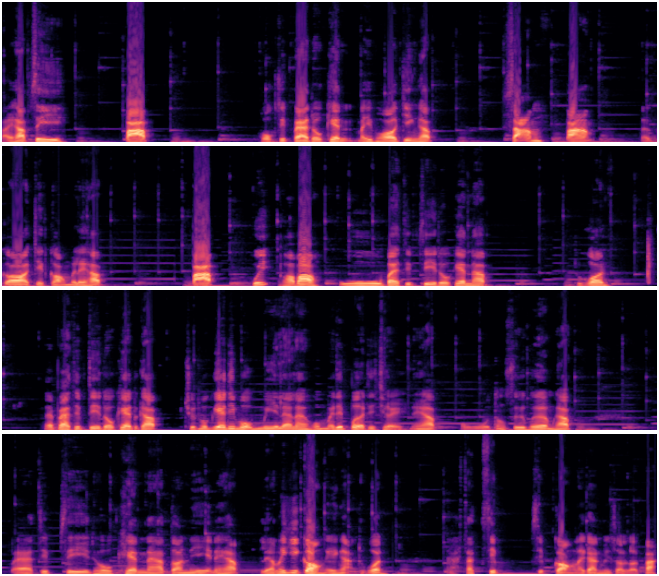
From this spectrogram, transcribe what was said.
ไปครับสี่ปั๊บหกสิบแปดโทเค็นไม่พอจริงครับสามปั๊บแล้วก็เจ็ดกล่องไปเลยครับปั๊บหุยพอเปล่าอู้แปดสิบสี่โทเค็นครับ ทุกคนได้แปดสิบสี่โทเค็นครับชุดพวกเนี้ยที่ผมมีแล้วนะ ผมไม่ได้เปิดเฉยๆนะครับโอ้ต้องซื้อเพิ่มครับแปดสิบสี่โทเค็นนะครับ ตอนนี้นะครับเหลือไม่กี่กล่องเองอะทุกคนสักสิบสิบกล่องแล้วกันมีส่วนลดปะ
